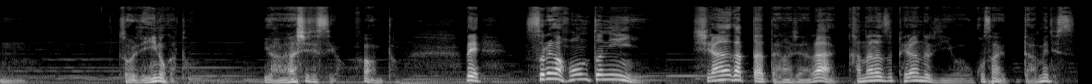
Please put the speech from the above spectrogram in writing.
うんそれでいいのかという話ですよ。本当で、それが本当に知らなかったって話なら、必ずペナルティは起こさないとダメです。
